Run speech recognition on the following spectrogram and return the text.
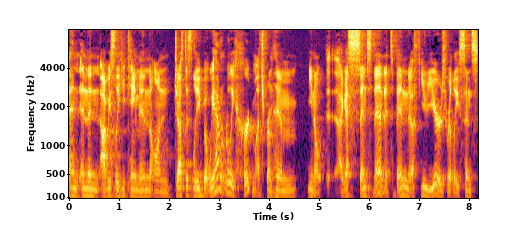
and and then obviously he came in on Justice League, but we haven't really heard much from him. You know, I guess since then it's been a few years really since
